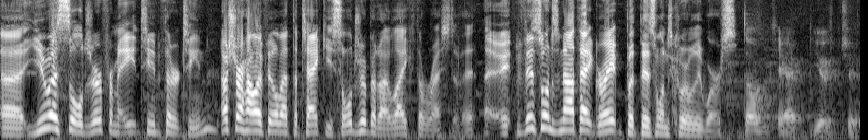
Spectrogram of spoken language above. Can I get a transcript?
Uh, U.S. soldier from 1813. Not sure how I feel about the tacky soldier, but I like the rest of it. Uh, this one's not that great, but this one's clearly worse. Don't care. You choose.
